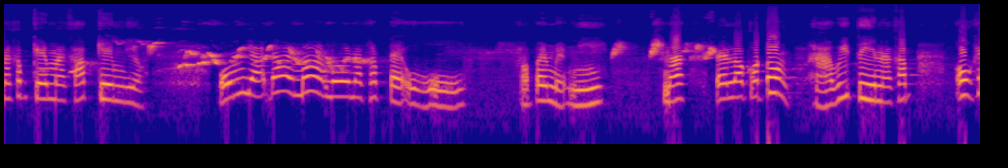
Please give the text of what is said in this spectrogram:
นะครับ เกมมาครับ เกมเดียว ผมอยากได้มากเลยนะครับ แต่โอ้โหมาเป็นแบบนี้นะแต่เราก็ต้องหาวิธีนะครับ โอเค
